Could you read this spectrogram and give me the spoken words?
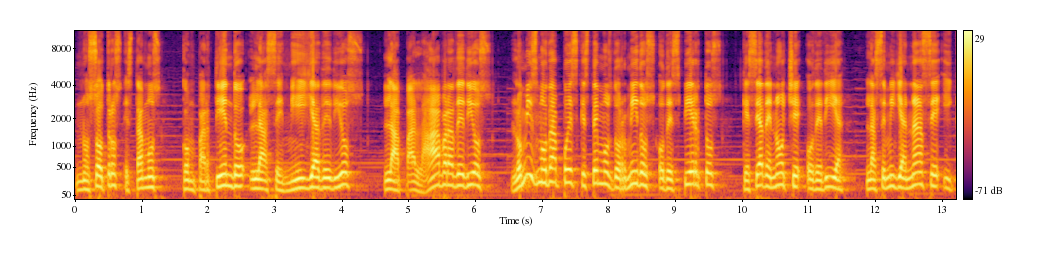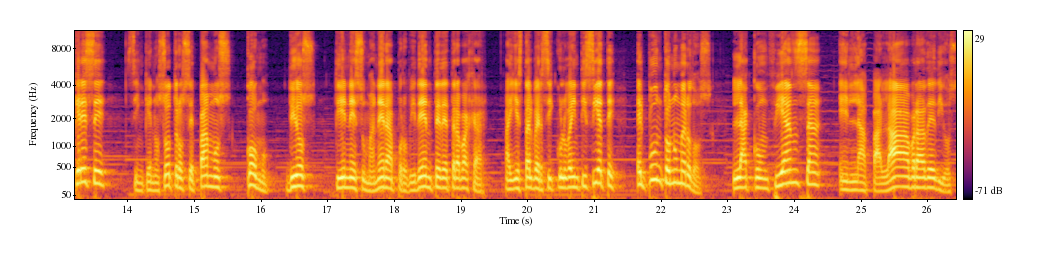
nosotros estamos compartiendo la semilla de Dios, la palabra de Dios. Lo mismo da pues que estemos dormidos o despiertos, que sea de noche o de día. La semilla nace y crece sin que nosotros sepamos cómo. Dios tiene su manera providente de trabajar. Ahí está el versículo 27. El punto número 2. La confianza en la palabra de Dios.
